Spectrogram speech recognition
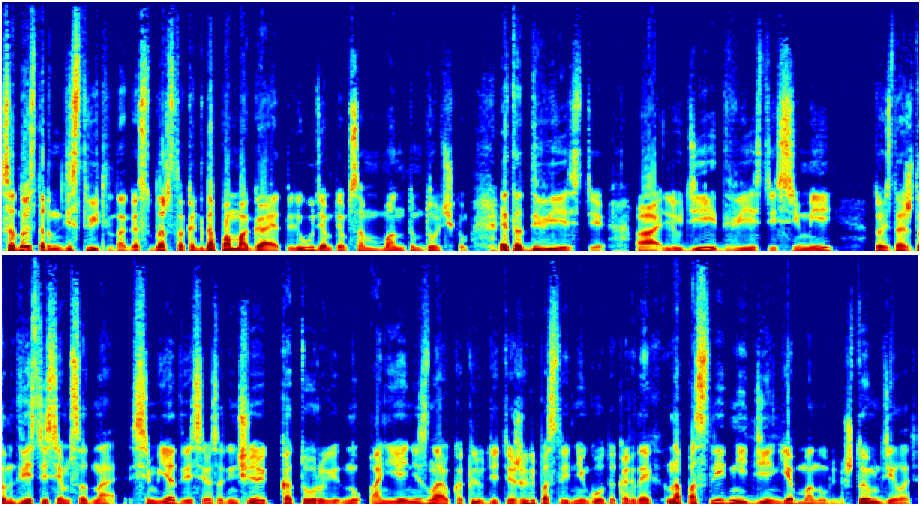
С одной стороны, действительно, государство, когда помогает людям, тем самым обманутым дольщикам, это 200 а, людей, 200 семей, то есть даже там 271 семья, 271 человек, которые, ну, они, я не знаю, как люди эти жили последние годы, когда их на последние деньги обманули. Что им делать?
